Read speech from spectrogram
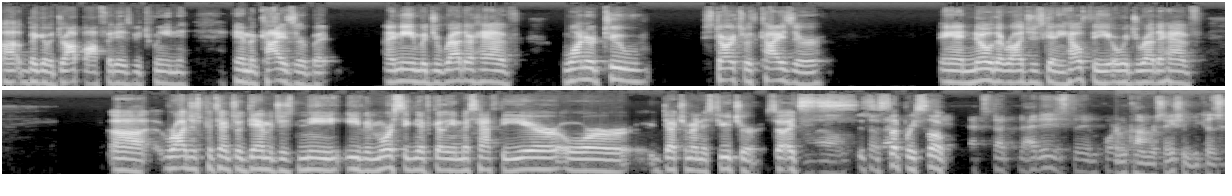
how big of a drop off it is between him and Kizer. But I mean, would you rather have one or two starts with Kizer and know that Rodgers is getting healthy, or would you rather have uh, Rodgers potentially damage his knee even more significantly and miss half the year or detriment his future. So it's well, it's so a slippery that, slope. That's that that is the important conversation because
